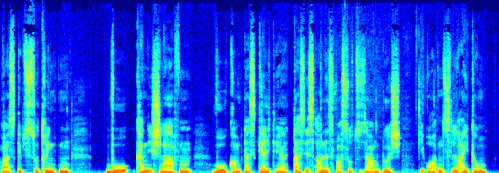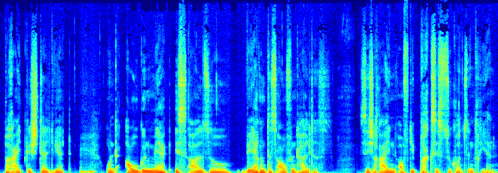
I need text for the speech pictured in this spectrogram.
was gibt's zu trinken, wo kann ich schlafen, wo kommt das Geld her. Das ist alles, was sozusagen durch die Ordensleitung bereitgestellt wird. Mhm. Und Augenmerk ist also während des Aufenthaltes, sich rein auf die Praxis zu konzentrieren.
